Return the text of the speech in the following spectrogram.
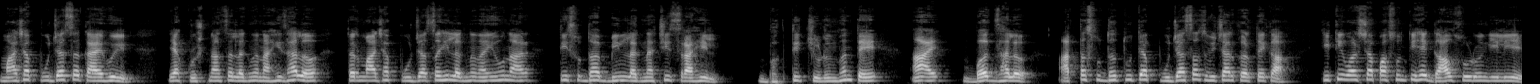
माझ्या पूजाचं काय होईल? या कृष्णाचं लग्न नाही झालं तर माझ्या पूजाचंही लग्न नाही होणार ती सुद्धा बिन लग्नाचीच राहील. भक्ती चिडून म्हणते आय बस झालं. आता सुद्धा तू त्या पूजाचाच विचार करते का? किती वर्षापासून ती हे गाव सोडून गेलीये?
